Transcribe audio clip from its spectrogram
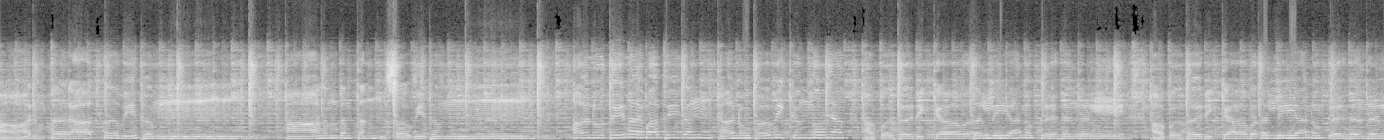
ആരും തരാത്ത വിധം ആനന്ദം തൻ സവിധം. അനുദിനമധികം അനുഭവിക്കുന്നു ഞാൻ. അപഹരിക്കാവതല്ലി അനുഗ്രഹങ്ങൾ. അപഹരിക്കാവതല്ലി അനുഗ്രഹങ്ങൾ.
